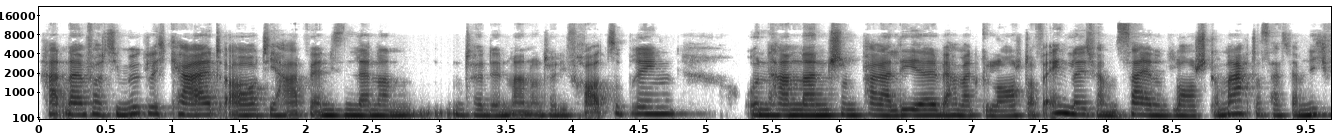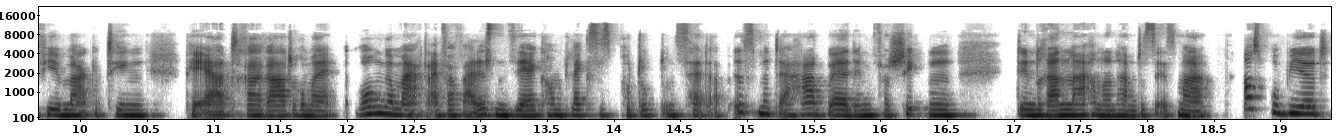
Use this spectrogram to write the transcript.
hatten einfach die Möglichkeit, auch die Hardware in diesen Ländern unter den Mann, unter die Frau zu bringen und haben dann schon parallel, wir haben halt gelauncht auf Englisch, wir haben einen Silent Launch gemacht, das heißt, wir haben nicht viel Marketing, PR, Trara drumherum gemacht, einfach weil es ein sehr komplexes Produkt und Setup ist mit der Hardware, dem Verschicken, dem dran machen und haben das erstmal ausprobiert.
